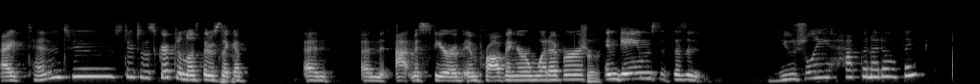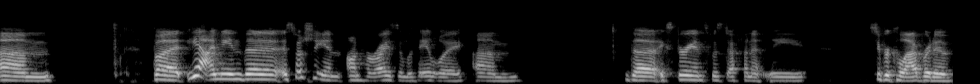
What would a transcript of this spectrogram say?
I tend to stick to the script unless there's like a an an atmosphere of improving or whatever. Sure. In games, it doesn't usually happen. I don't think. Um, but yeah, I mean the especially in on Horizon with Aloy, um, the experience was definitely super collaborative,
